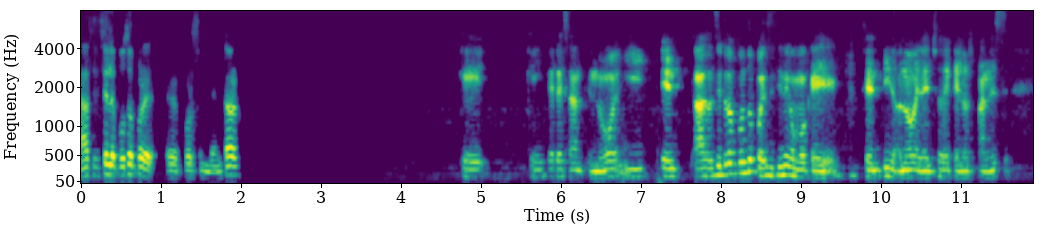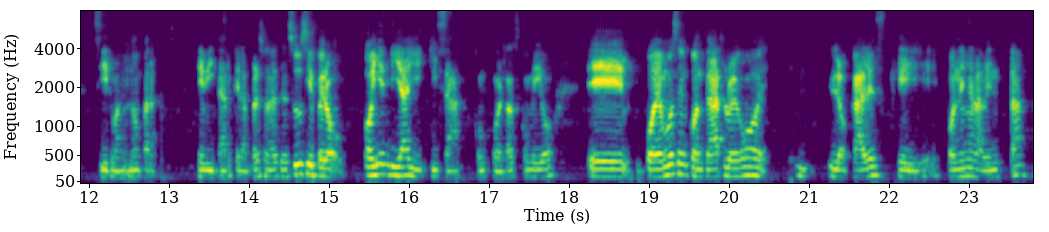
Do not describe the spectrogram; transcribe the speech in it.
Así se le puso por, eh, por su inventor. Qué, qué, interesante, ¿no? Y en, a cierto punto, pues sí tiene como que sentido, ¿no? El hecho de que los panes sirvan, ¿no? Para evitar que la persona se ensucie, pero hoy en día, y quizá concuerdas conmigo, eh, podemos encontrar luego locales que ponen a la venta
